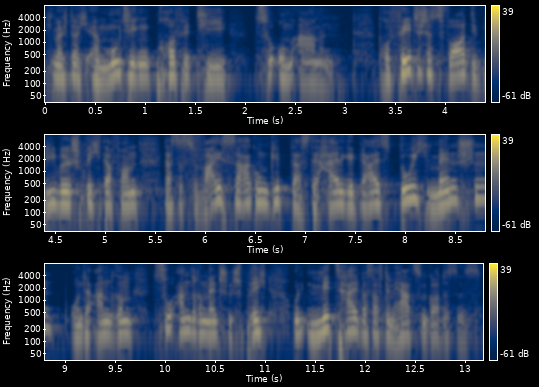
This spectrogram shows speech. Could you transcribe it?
ich möchte euch ermutigen, Prophetie zu umarmen. Prophetisches Wort, die Bibel spricht davon, dass es Weissagung gibt, dass der Heilige Geist durch Menschen, unter anderem zu anderen Menschen spricht und mitteilt, was auf dem Herzen Gottes ist.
